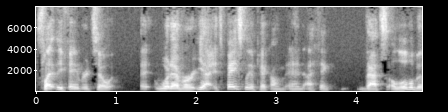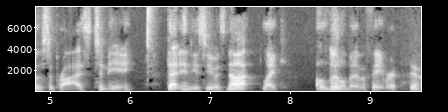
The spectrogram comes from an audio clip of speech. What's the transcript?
slightly favored. So uh, whatever, yeah, it's basically a pick 'em, and I think that's a little bit of a surprise to me that NDSU is not like a little bit of a favorite. Yeah.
